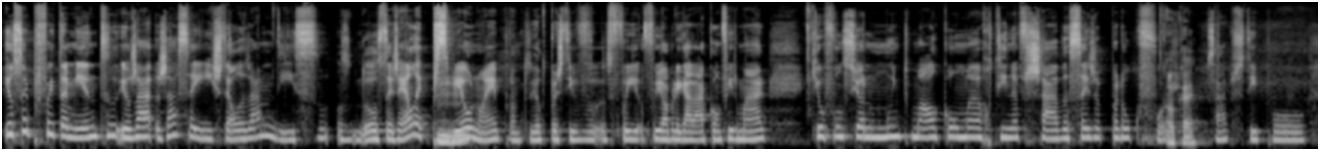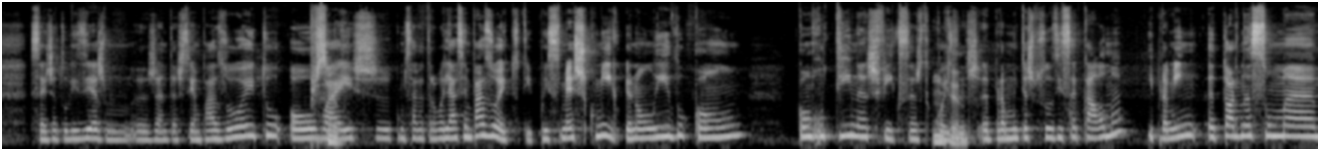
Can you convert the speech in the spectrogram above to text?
eu sei perfeitamente, eu já, já sei isto, ela já me disse, ou seja, ela é que percebeu, uhum. não é? Pronto, eu depois tive, fui, fui obrigada a confirmar que eu funciono muito mal com uma rotina fechada, seja para o que for, okay. sabes? Tipo Seja tu dizeres-me eh, jantas sempre às 8 ou Percebo. vais eh, começar a trabalhar sempre às 8. Tipo, isso mexe comigo. Eu não lido com, com rotinas fixas de coisas. Entendo. Eh, para muitas pessoas isso acalma e para mim torna-se uma.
